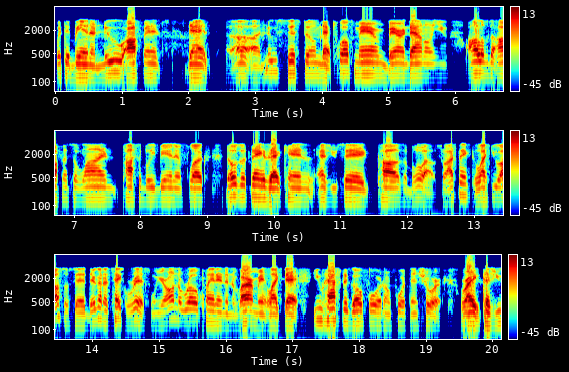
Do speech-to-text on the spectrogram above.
with it being a new offense that uh, a new system, that 12th man bearing down on you, all of the offensive line possibly being in flux. Those are things that can, as you said, cause a blowout. So I think, like you also said, they're going to take risks. When you're on the road playing in an environment like that, you have to go for it on fourth and short, right? Because you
